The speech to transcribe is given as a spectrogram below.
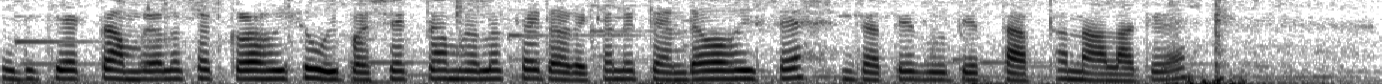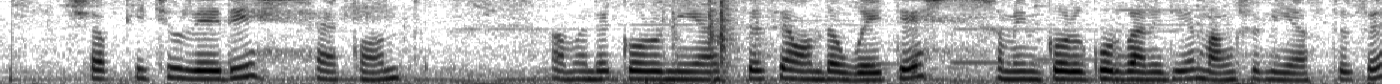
এদিকে একটা আমব্রেলা সেট করা হয়েছে, ওই পাশে একটা আমব্রেলা সেট আর এখানে ট্যান দেওয়া হয়েছে যাতে রোদের তাপটা না লাগে। সব কিছু রেডি এখন। আমাদের গরু নিয়ে আসতেছে অন দ্য ওয়েতে আমি গরু কোরবানি দিয়ে মাংস নিয়ে আসতেছে।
